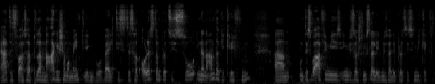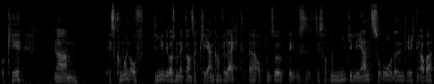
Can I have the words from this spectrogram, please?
ja, das war so ein bisschen ein magischer Moment irgendwo, weil das, das hat alles dann plötzlich so ineinander gegriffen. Ähm, und das war für mich irgendwie so ein Schlüsselerlebnis, weil ich plötzlich für mich gedacht habe, okay, ähm, es kommen oft Dinge, die was man nicht ganz erklären kann vielleicht. Äh, ab und zu denken das hat man nie gelernt so oder in die Richtung, aber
